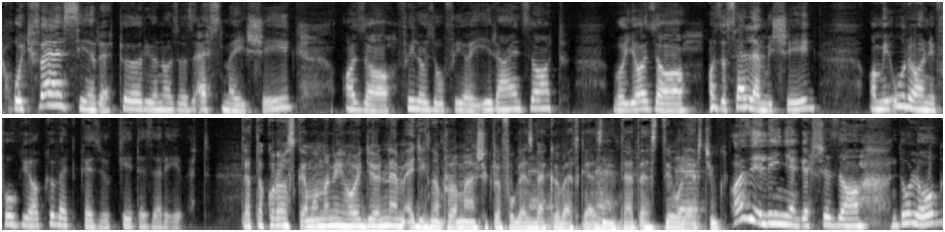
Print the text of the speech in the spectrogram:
hogy felszínre törjön az az eszmeiség, az a filozófiai irányzat, vagy az a, az a szellemiség, ami uralni fogja a következő 2000 évet. Tehát akkor azt kell mondani, hogy nem egyik napról a másikra fog nem, ez bekövetkezni, nem. tehát ezt jól De értjük. Azért lényeges ez a dolog,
